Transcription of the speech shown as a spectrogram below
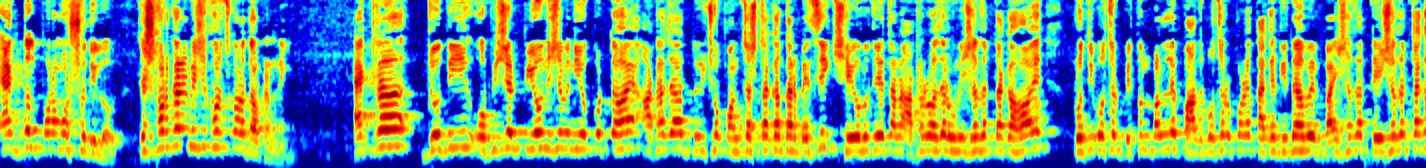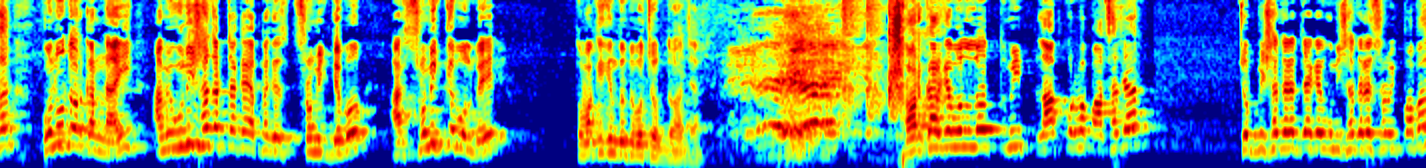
একদল পরামর্শ দিল যে সরকারের বেশি খরচ করা দরকার নেই। একটা যদি অফিসের পিয়ন হিসেবে নিয়োগ করতে হয়, আট হাজার দুইশো পঞ্চাশ টাকা তার বেসিক, সেই অনুযায়ী তার আঠারো হাজার উনিশ হাজার টাকা হয়। প্রতি বছর বেতন বাড়লে পাঁচ বছর পরে তাকে দিতে হবে বাইশ হাজার তেইশ হাজার টাকা। কোনো দরকার নাই, আমি উনিশ হাজার টাকায় আপনাকে শ্রমিক দেব, আর শ্রমিককে বলবে, তোমাকে কিন্তু দেবো চোদ্দ হাজার। সরকারকে বলল, তুমি লাভ করবা পাঁচ হাজার, চব্বিশ হাজারের জায়গায় উনিশ হাজারের শ্রমিক পাবা।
